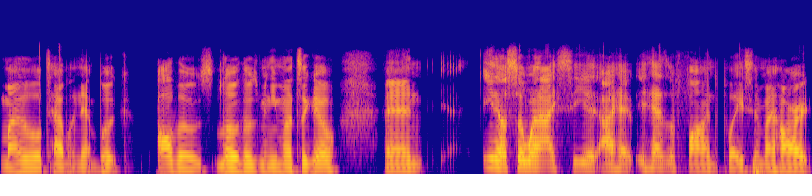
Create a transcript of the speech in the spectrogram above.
my little tablet netbook all those low those many months ago, and you know so when I see it, I have it has a fond place in my heart.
